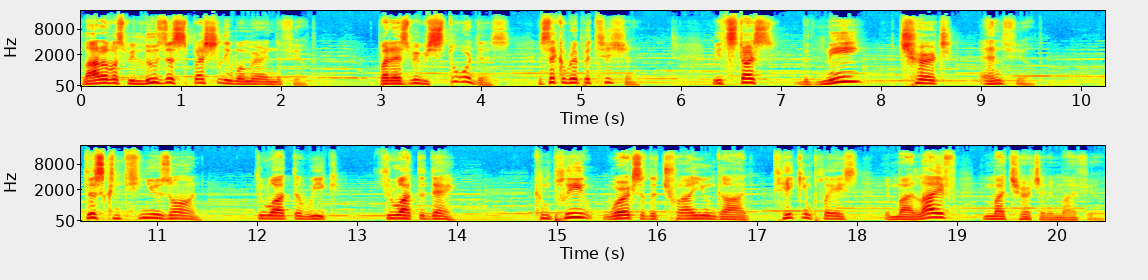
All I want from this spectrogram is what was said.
A lot of us, we lose this, especially when we're in the field. But as we restore this, it's like a repetition. It starts with me, church, and field. This continues on throughout the week, throughout the day. Complete works of the triune God taking place in my life, in my church, and in my field.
